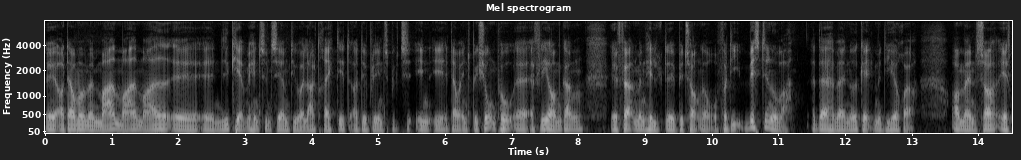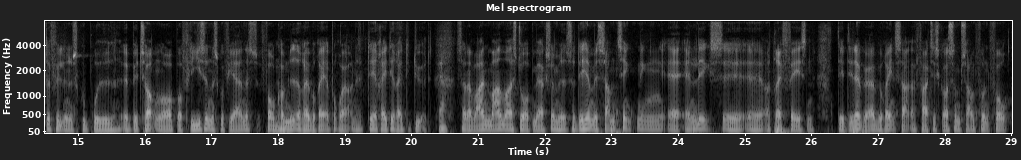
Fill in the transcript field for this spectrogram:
Øh, og der var man meget, meget, meget øh, øh nidkær med hensyn til, om de var lagt rigtigt, og det blev inspekt- in, øh, der var inspektion på af, af flere omgange, øh, før man hældte øh, beton over. Fordi hvis det nu var, at der havde været noget galt med de her rør, og man så efterfølgende skulle bryde øh, betongen op, og fliserne skulle fjernes for at komme mm. ned og reparere på rørene. Det er rigtig, rigtig dyrt. Ja. Så der var en meget, meget stor opmærksomhed. Så det her med samtænkningen af anlægs- øh, øh, og driftfasen, det er det, der gør, at vi rent faktisk også som samfund får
